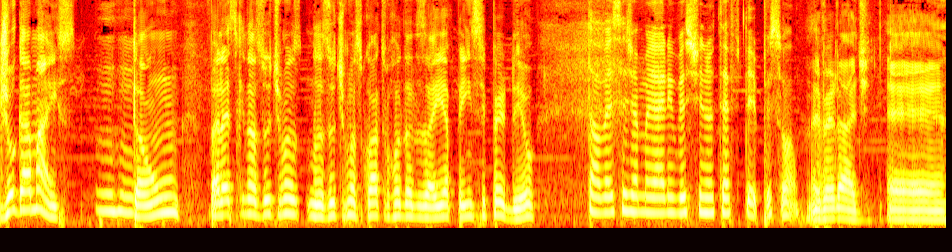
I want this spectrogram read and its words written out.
jogar mais. Uhum. Então, parece que nas últimas, nas últimas quatro rodadas aí a PEN se perdeu. Talvez seja melhor investir no TFT, pessoal. É verdade. É.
